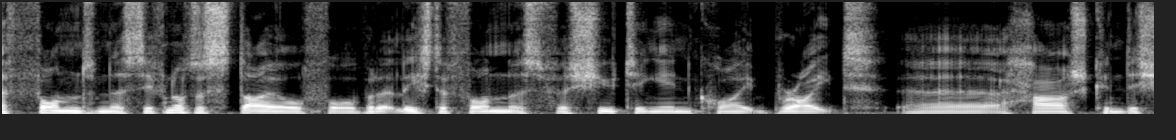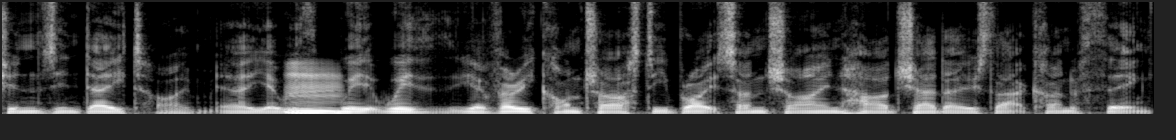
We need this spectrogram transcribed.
a, fondness, if not a style for, but at least a fondness for shooting in quite bright, uh, harsh conditions in daytime. Uh, yeah, with, mm. with, with yeah, very contrasty, bright sunshine, hard shadows, that kind of thing.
